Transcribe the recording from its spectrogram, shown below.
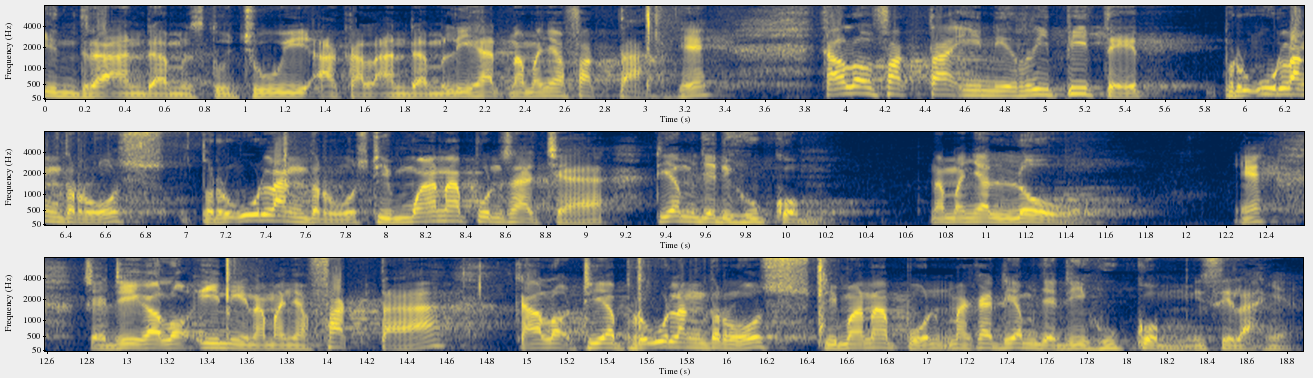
Indra Anda menyetujui, akal Anda melihat, namanya fakta. Okay? Kalau fakta ini repeated, berulang terus, berulang terus, di mana pun saja, dia menjadi hukum. Namanya law. Ya, jadi kalau ini namanya fakta, kalau dia berulang terus di mana pun, maka dia menjadi hukum istilahnya.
